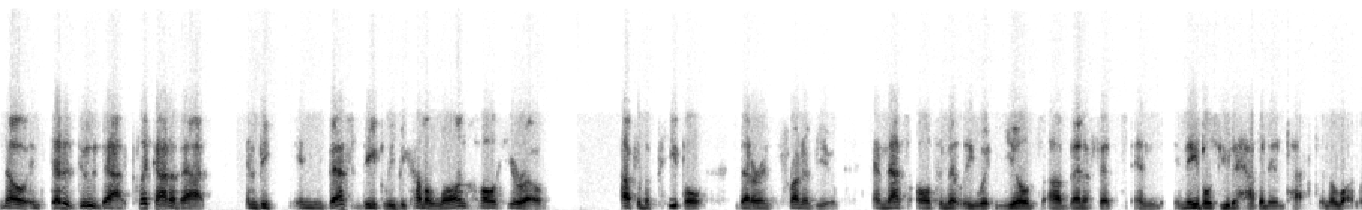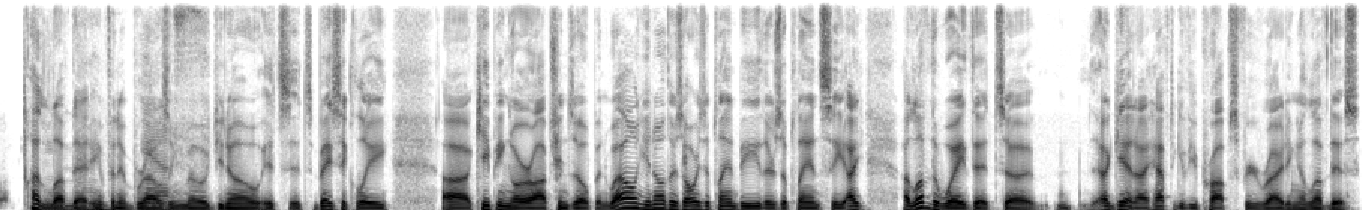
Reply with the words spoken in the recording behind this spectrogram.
no, instead of do that, click out of that and be, invest deeply, become a long haul hero for the people that are in front of you and that's ultimately what yields uh, benefits and enables you to have an impact in the long run. I love that mm-hmm. infinite browsing yes. mode. You know, it's it's basically uh, keeping our options open. Well, you know, there's always a plan B. There's a plan C. I I love the way that. Uh, again, I have to give you props for your writing. I love this.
